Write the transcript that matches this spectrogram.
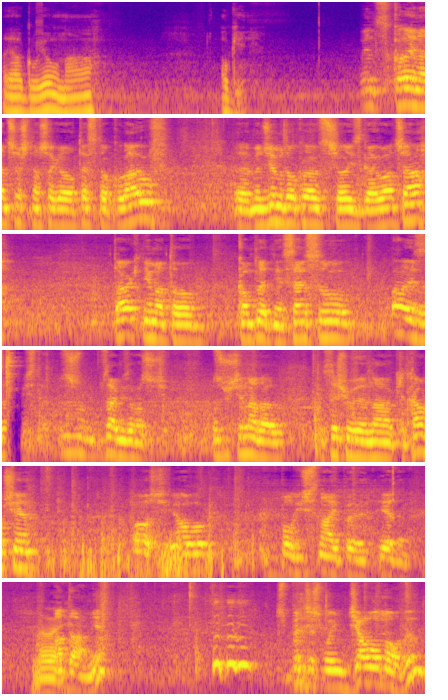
reagują na ogień. Więc kolejna część naszego testu okularów. E, Będziemy do okularów strzelali z garłacza. Tak, nie ma to kompletnie sensu, ale jest zajebiste. Zresztą zobaczycie. Oczywiście nadal jesteśmy na Killhouse'ie, a właściwie obok Polish Sniper 1. Dawaj. Adamie? Czy będziesz moim działonowym?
